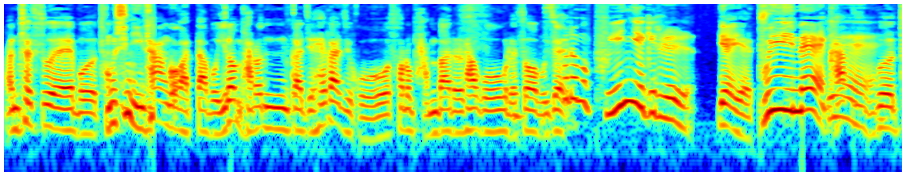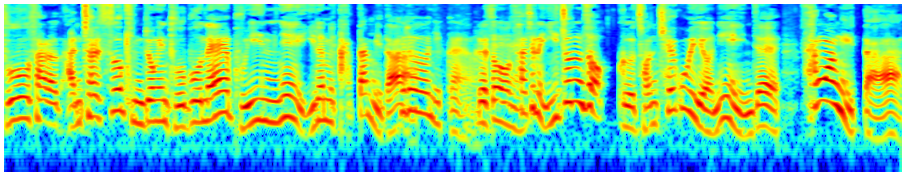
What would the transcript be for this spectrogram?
안철수의 뭐 정신이 이상한 것 같다 뭐 이런 발언까지 해가지고 서로 반발을 하고 그래서 뭐 이게 서로 뭐 부인 얘기를 예, 예. 부인의 예. 각두 사람 안철수, 김종인 두 분의 부인이 이름이 같답니다. 그러니까요. 그래서 예. 사실은 이준석 그 전 최고위원이 이제 상황이 있다.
